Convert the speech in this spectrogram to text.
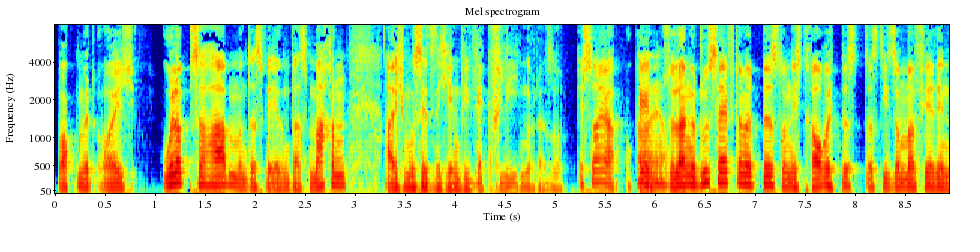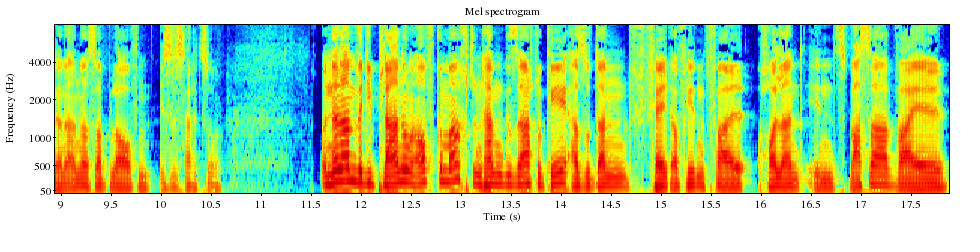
Bock mit euch Urlaub zu haben und dass wir irgendwas machen, aber ich muss jetzt nicht irgendwie wegfliegen oder so. Ich sag ja, okay, Ah, ja. solange du safe damit bist und nicht traurig bist, dass die Sommerferien dann anders ablaufen, ist es halt so. Und dann haben wir die Planung aufgemacht und haben gesagt, okay, also dann fällt auf jeden Fall Holland ins Wasser, weil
